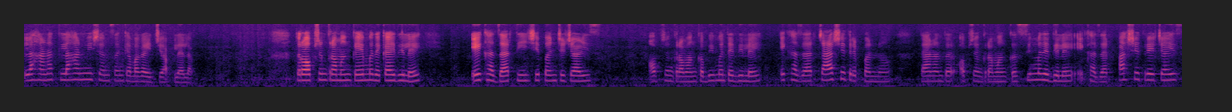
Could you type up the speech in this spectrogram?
लहानात लहान विषम संख्या बघायची आपल्याला. तर ऑप्शन क्रमांक एमध्ये काय दिलं आहे एक हजार तीनशे पंचेचाळीस. ऑप्शन क्रमांक बीमध्ये दिलं आहे एक हजार चारशे त्रेपन्न. त्यानंतर ऑप्शन क्रमांक सीमध्ये दिले एक हजार पाचशे त्रेचाळीस.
